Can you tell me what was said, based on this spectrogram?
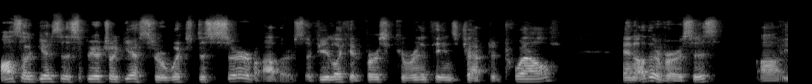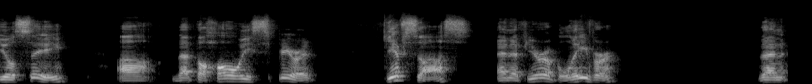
also gives us spiritual gifts through which to serve others. If you look at First Corinthians chapter 12 and other verses, uh, you'll see uh, that the Holy Spirit gifts us. And if you're a believer, then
